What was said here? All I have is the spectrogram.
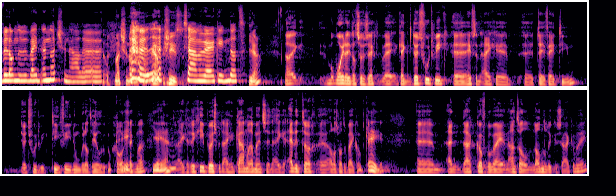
belanden we bij een nationale eh, Op nationaal niveau. Ja, precies. samenwerking. Dat, Ja? Nou, ik, mo- mooi dat je dat zo zegt. Wij, kijk, Dutch Food Week eh, heeft een eigen eh, tv-team. Dutch Food Week TV noemen we dat heel groot, zeg maar. Ja, ja. Met een eigen regiebus, met eigen cameramensen, een eigen editor, eh, alles wat erbij komt kijken. Ehm, en daar coveren wij een aantal landelijke zaken mee.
